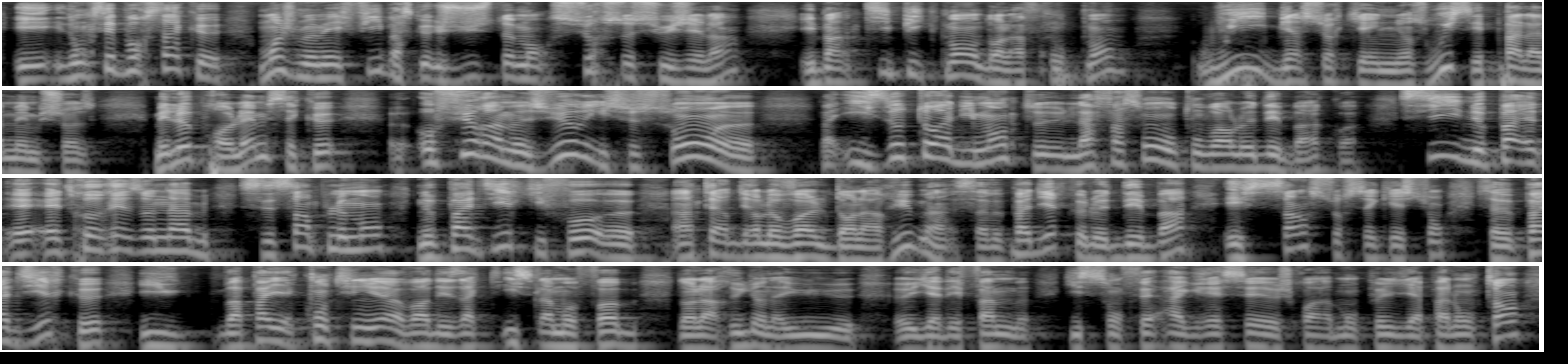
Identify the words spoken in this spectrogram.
Et donc c'est pour ça que moi je me méfie parce que justement sur ce sujet-là, et eh ben typiquement dans l'affrontement, oui, bien sûr qu'il y a une nuance. Oui, c'est pas la même chose. Mais le problème, c'est que euh, au fur et à mesure, ils se sont, euh, bah, ils auto-alimentent euh, la façon dont on voit le débat. Quoi. Si ne pas être raisonnable, c'est simplement ne pas dire qu'il faut interdire le voile dans la rue, ben, ça ne veut pas dire que le débat est sain sur ces questions. Ça ne veut pas dire qu'il va pas continuer à avoir des actes islamophobes dans la rue. Il y en a eu, il y a des femmes qui se sont fait agresser, je crois, à Montpellier il y a pas longtemps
